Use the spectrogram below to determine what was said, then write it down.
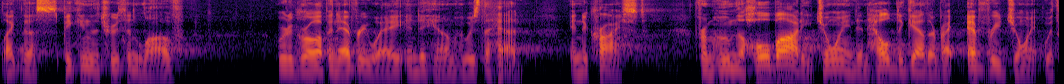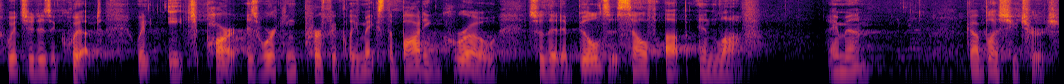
like this Speaking the truth in love, we're to grow up in every way into Him who is the head, into Christ, from whom the whole body, joined and held together by every joint with which it is equipped, when each part is working perfectly, makes the body grow so that it builds itself up in love. Amen. God bless you, church.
